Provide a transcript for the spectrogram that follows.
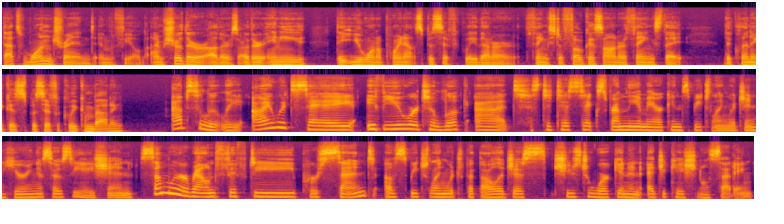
That's one trend in the field. I'm sure there are others. Are there any that you want to point out specifically that are things to focus on or things that the clinic is specifically combating? Absolutely. I would say if you were to look at statistics from the American Speech Language and Hearing Association, somewhere around 50% of speech language pathologists choose to work in an educational setting.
